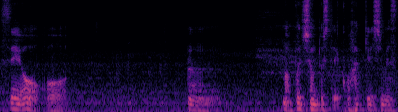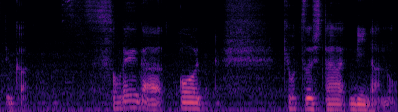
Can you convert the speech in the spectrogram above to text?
性をこう、うん、まあ、ポジションとしてこうはっきり示すっていうかそれがこう共通したリーダーの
